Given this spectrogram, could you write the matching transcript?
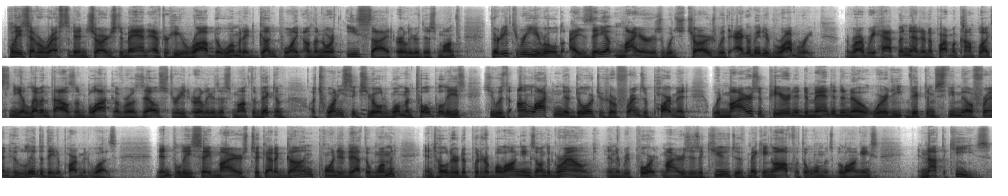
Police have arrested and charged a man after he robbed a woman at gunpoint on the northeast side earlier this month. 33 year old Isaiah Myers was charged with aggravated robbery. The robbery happened at an apartment complex in the 11,000 block of Roselle Street earlier this month. The victim, a 26 year old woman, told police she was unlocking the door to her friend's apartment when Myers appeared and demanded to know where the victim's female friend who lived at the apartment was. Then police say Myers took out a gun, pointed it at the woman, and told her to put her belongings on the ground. In the report, Myers is accused of making off with the woman's belongings and not the keys.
